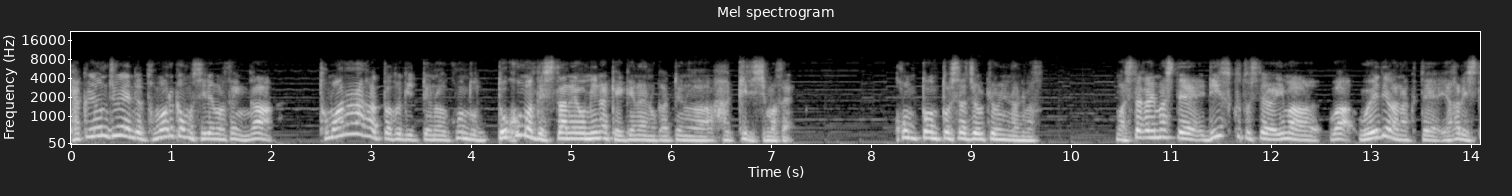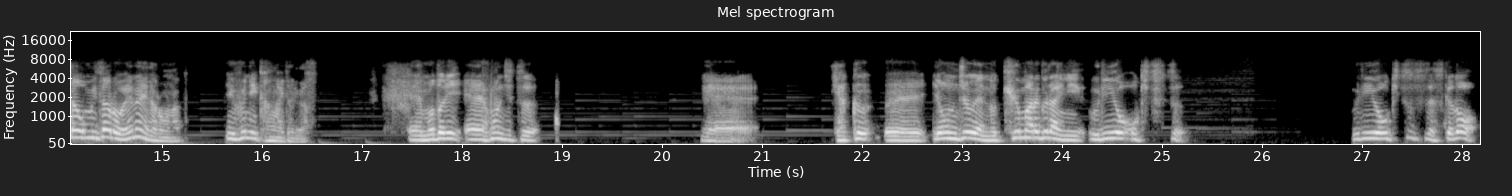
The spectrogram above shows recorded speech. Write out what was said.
140円で止まるかもしれませんが、止まらなかった時っていうのは、今度どこまで下値を見なきゃいけないのかっていうのははっきりしません。混沌とした状況になります。まあ、従いまして、リスクとしては今は上ではなくて、やはり下を見ざるを得ないだろうなというふうに考えております。えー、戻り、えー、本日、えー、140円の90ぐらいに売りを置きつつ、売りを置きつつですけど、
